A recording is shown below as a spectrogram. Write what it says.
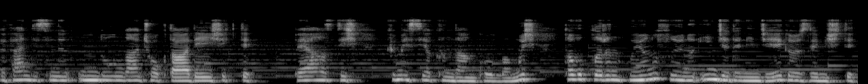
efendisinin umduğundan çok daha değişikti. Beyaz diş kümesi yakından kollamış, tavukların huyunu suyunu inceden inceye gözlemişti.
